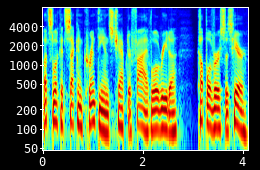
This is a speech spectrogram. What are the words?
Let's look at 2 Corinthians chapter 5. We'll read a couple of verses here.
